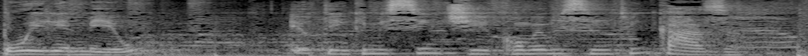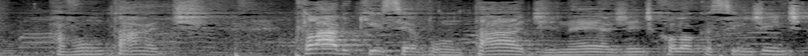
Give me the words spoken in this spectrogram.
ou ele é meu, eu tenho que me sentir como eu me sinto em casa, à vontade. Claro que esse é a vontade, né? A gente coloca assim, gente,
